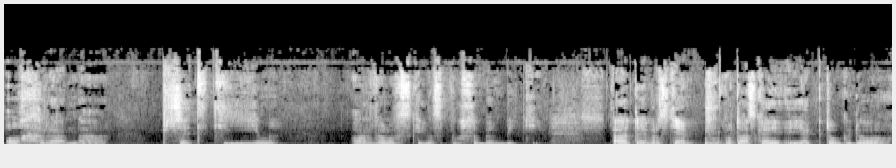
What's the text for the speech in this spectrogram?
ochrana před tím orvelovským způsobem bytí. Ale to je prostě otázka, jak to kdo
